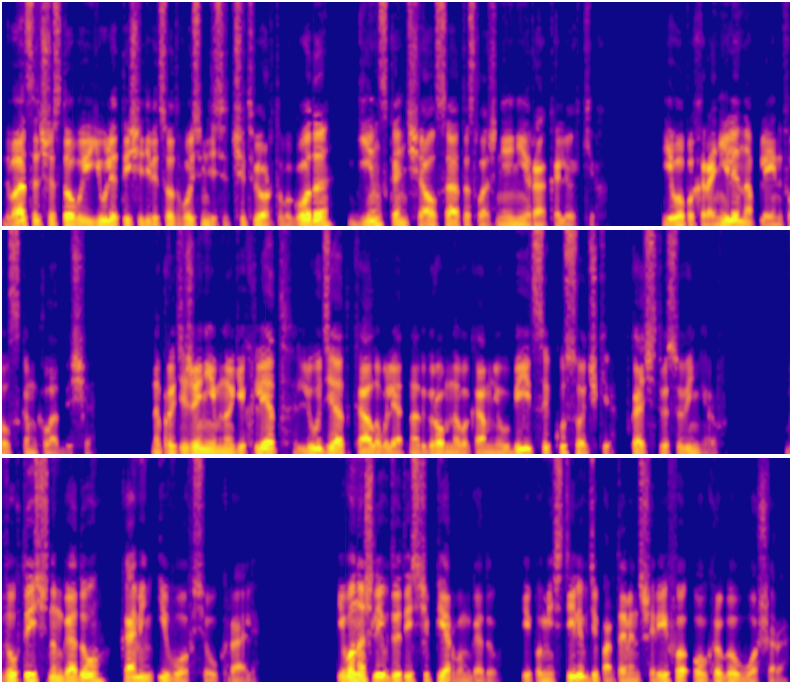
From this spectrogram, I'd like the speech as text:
26 июля 1984 года Гин скончался от осложнений рака легких. Его похоронили на Плейнфилдском кладбище. На протяжении многих лет люди откалывали от надгромного камня убийцы кусочки в качестве сувениров. В 2000 году камень и вовсе украли. Его нашли в 2001 году и поместили в департамент шерифа округа Уошера.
